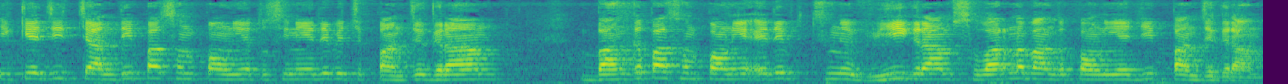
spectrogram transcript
ਠੀਕ ਹੈ ਜੀ, ਚਾਂਦੀ ਭਸਮ ਪਾਉਣੀ ਹੈ ਤੁਸੀਂ ਨੇ, ਇਹਦੇ ਵਿੱਚ 5 ਗ੍ਰਾਮ। ਬੰਗ ਭਸਮ ਪਾਉਣੀ ਹੈ, ਇਹਦੇ ਵਿੱਚ ਤੁਸੀਂ ਨੇ 20 ਗ੍ਰਾਮ। ਸਵਰਨ ਬੰਗ ਪਾਉਣੀ ਹੈ ਜੀ 5 ਗ੍ਰਾਮ।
